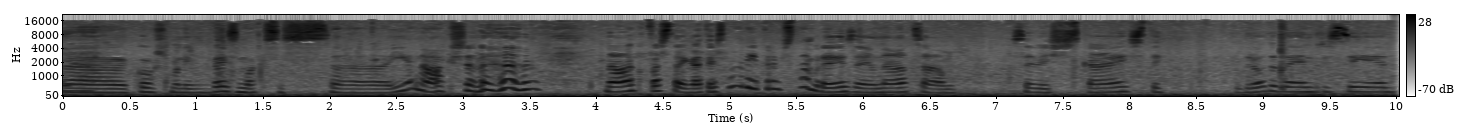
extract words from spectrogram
Uh, kopš man ir bezmaksas ienākšana, nāku pastaigāties. Nu, arī pirms tam reizēm nācām sevišķi skaisti, kad rododendri zied.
